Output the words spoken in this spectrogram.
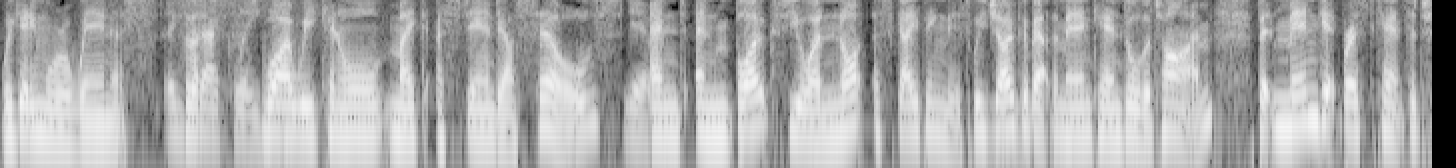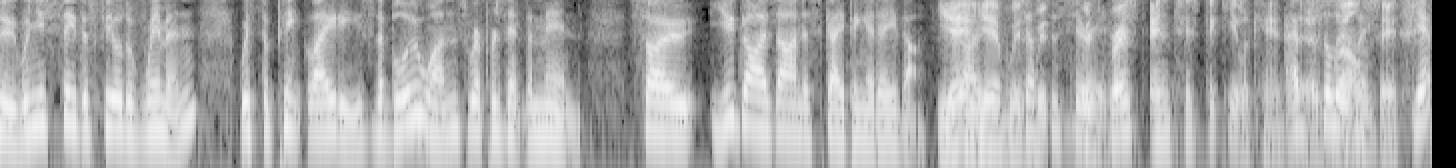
we're getting more awareness. So that's Exactly. why we can all make a stand ourselves. Yeah. And and blokes, you are not escaping this. We joke about the man cans all the time, but men get breast cancer too. When you see the field of women with the pink ladies, the Mm. blue ones represent the men. So you guys aren't escaping it either. Yeah, So yeah, it's with, just with, as serious. with breast and testicular cancer as well, Absolutely. Sarah. Yep.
